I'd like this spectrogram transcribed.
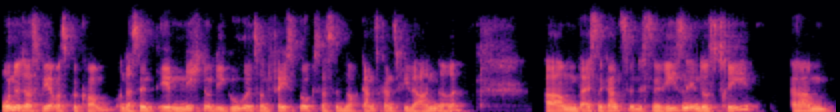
ohne dass wir was bekommen. Und das sind eben nicht nur die Googles und Facebooks, das sind noch ganz, ganz viele andere. Ähm, da ist eine ganze, ist eine Riesenindustrie, ähm,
